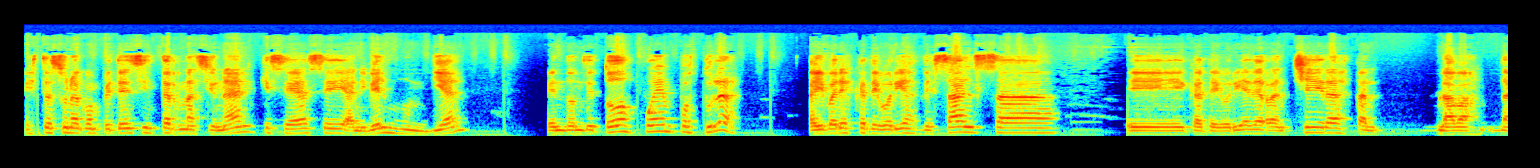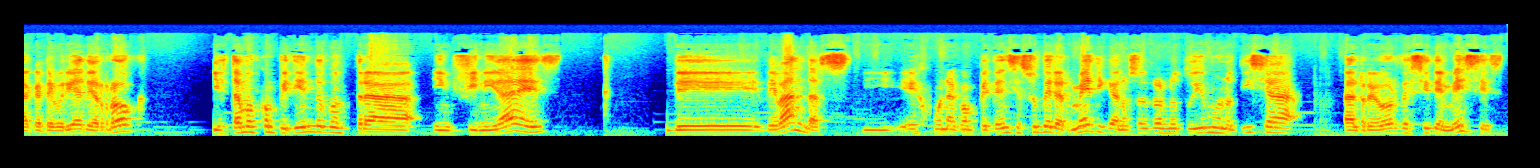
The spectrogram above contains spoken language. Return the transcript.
Esta es una competencia internacional que se hace a nivel mundial, en donde todos pueden postular. Hay varias categorías de salsa, eh, categoría de ranchera, hasta la, la categoría de rock, y estamos compitiendo contra infinidades de, de bandas y es una competencia súper hermética. Nosotros no tuvimos noticia alrededor de siete meses,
